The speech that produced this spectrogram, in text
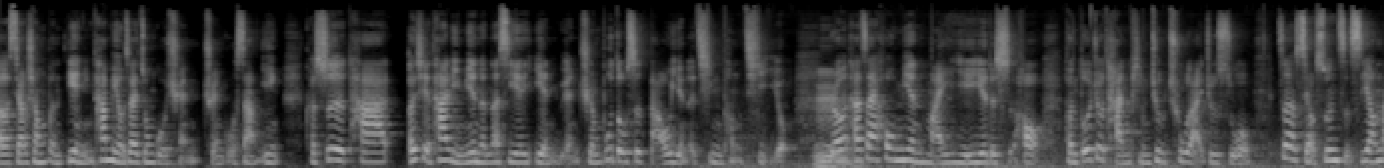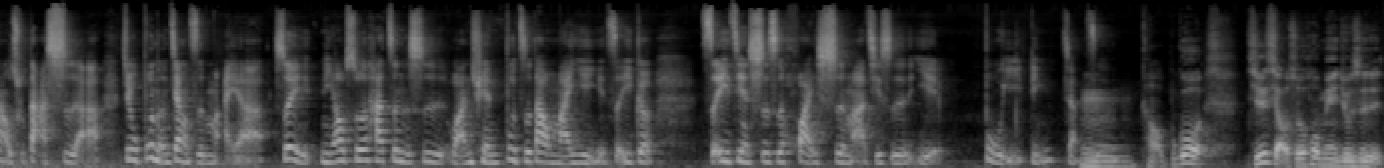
呃，小成本电影它没有在中国全全国上映，可是它，而且它里面的那些演员全部都是导演的亲朋戚友。嗯，然后他在后面埋爷爷的时候，很多就弹屏就出来就说，这小孙子是要闹出大事啊，就不能这样子埋啊。所以你要说他真的是完全不知道埋爷爷这一个这一件事是坏事嘛？其实也不一定这样子。嗯，好，不过其实小说后面就是。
